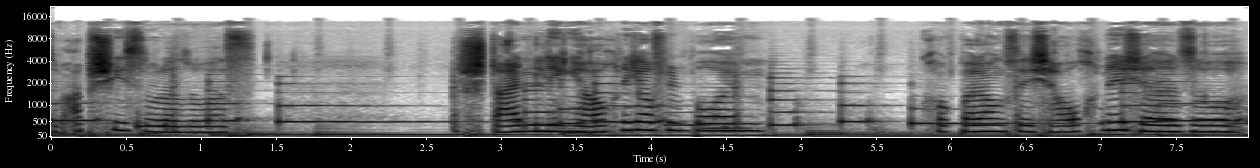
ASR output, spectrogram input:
Zum Abschießen oder sowas. Steine liegen hier auch nicht auf den Bäumen. Krogballons sehe ich auch nicht, also.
